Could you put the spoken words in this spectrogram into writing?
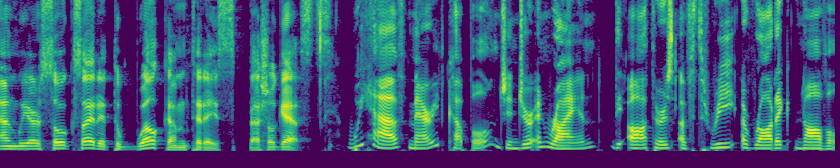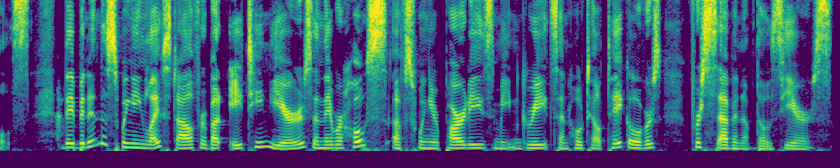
and we are so excited to welcome today's special guests. We have married couple Ginger and Ryan, the authors of three erotic novels. They've been in the swinging lifestyle for about 18 years, and they were hosts of swinger parties, meet and greets, and hotel takeovers for seven of those years.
